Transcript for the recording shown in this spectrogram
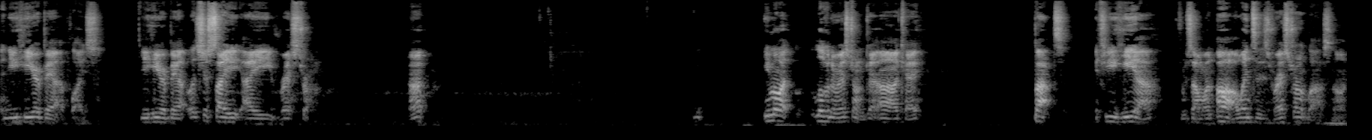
and you hear about a place, you hear about, let's just say, a restaurant, right? You might look at a restaurant and go, oh, okay. But if you hear from someone, oh, I went to this restaurant last night,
